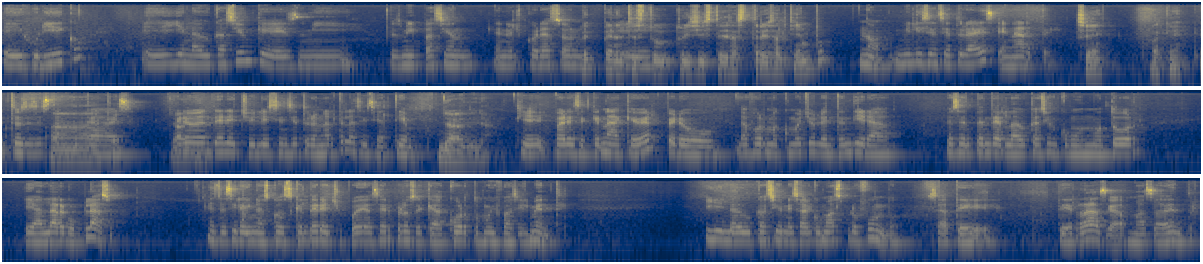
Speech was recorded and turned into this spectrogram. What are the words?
y jurídico, eh, y en la educación, que es mi, pues mi pasión en el corazón. Pero, entonces eh, ¿tú, tú hiciste esas tres al tiempo? No, mi licenciatura es en arte. Sí, ok. Entonces está ah, enfocada a eso. pero el derecho y licenciatura en arte las hice al tiempo. Ya, ya, ya. Que parece que nada que ver, pero la forma como yo lo entendiera, pues entender la educación como un motor eh, a largo plazo. Es decir, hay unas cosas que el derecho puede hacer, pero se queda corto muy fácilmente y la educación es algo más profundo, o sea, te, te rasga más adentro.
